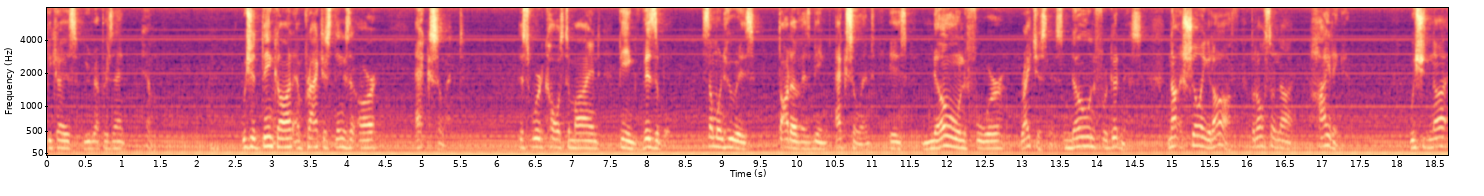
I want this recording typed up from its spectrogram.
because we represent Him. We should think on and practice things that are excellent. This word calls to mind being visible. Someone who is thought of as being excellent is known for righteousness, known for goodness, not showing it off, but also not hiding it. We should not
